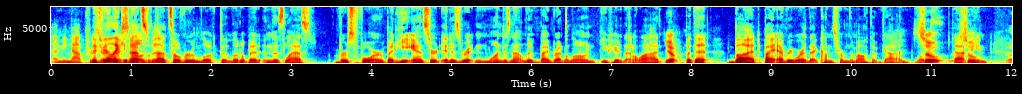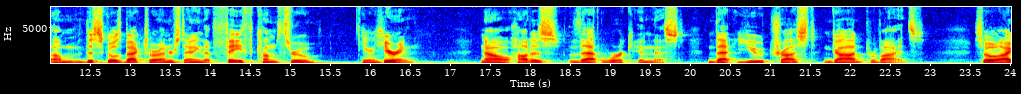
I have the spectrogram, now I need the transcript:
I mean, not preserve. I feel like that's that's overlooked a little bit in this last verse four. But he answered, "It is written, one does not live by bread alone." You hear that a lot. Yep. But that, but by every word that comes from the mouth of God. What so does that so mean? Um, this goes back to our understanding that faith comes through hearing. hearing. Now, how does that work in this? That you trust God provides. So I,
